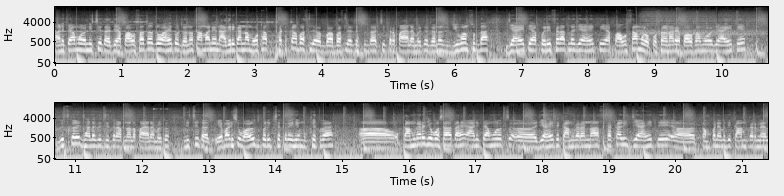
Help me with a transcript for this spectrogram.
आणि त्यामुळे निश्चितच या पावसाचा जो आहे तो जनसामान्य नागरिकांना मोठा फटका बसले ब- बसल्याचं सुद्धा चित्र पाहायला मिळते. जनजीवनसुद्धा जे आहे त्या परिसरातलं जे आहे ते या पावसामुळं कोसळणाऱ्या पावसामुळं जे आहे ते विस्कळीत झाल्याचं चित्र आपल्याला पाहायला मिळतं. निश्चितच M I D C Waluj परिक्षेत्र हे मुख्यत्वे अ, कामगार जे वसाहत आहे आणि त्यामुळंच जे आहे ते कामगारांना सकाळी जे आहे ते कंपन्यामध्ये काम करण्यास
